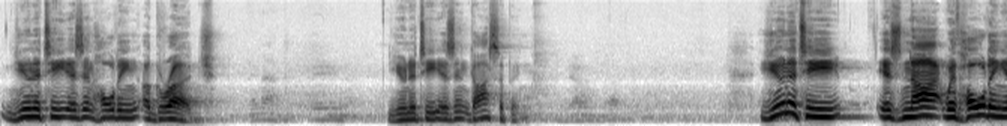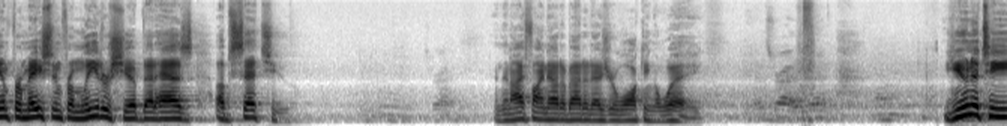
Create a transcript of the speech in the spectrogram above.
Unity isn't holding a grudge. Unity isn't gossiping. Unity is not withholding information from leadership that has upset you. And then I find out about it as you're walking away. Unity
